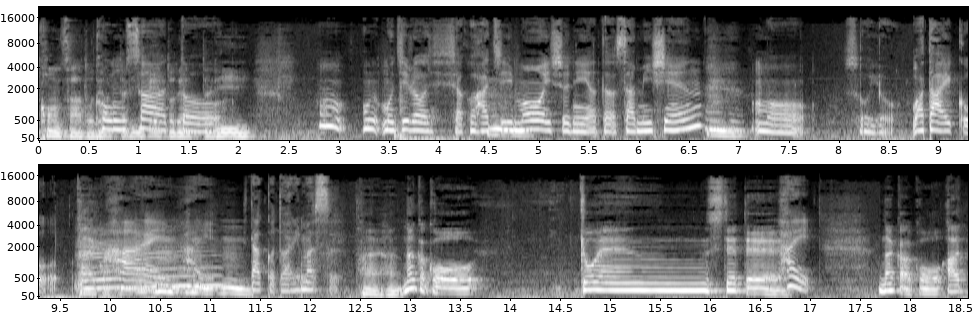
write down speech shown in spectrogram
コンサートであったり、イベントであったり。うん、ももちろん尺八も一緒にやった三味線、もうそういう和太鼓。はい。はい、したことあります。はいはい。なんかこう、共演してて、はい。なんかこうあ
